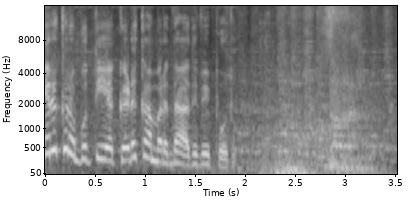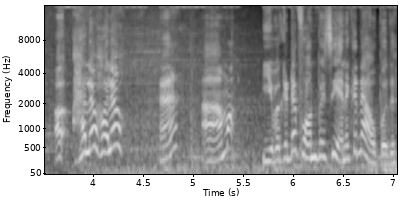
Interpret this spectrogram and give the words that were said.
இருக்கிற புத்திய கெடுக்காம இருந்தா அதுவே போதும். Hello hello. ஆமா. இவகிட்ட போன் பேசி எனக்கு என்ன ஆக போகுது?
